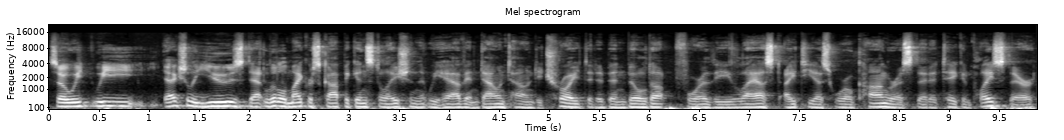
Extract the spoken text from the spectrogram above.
So we, we actually used that little microscopic installation that we have in downtown Detroit that had been built up for the last ITS World Congress that had taken place there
